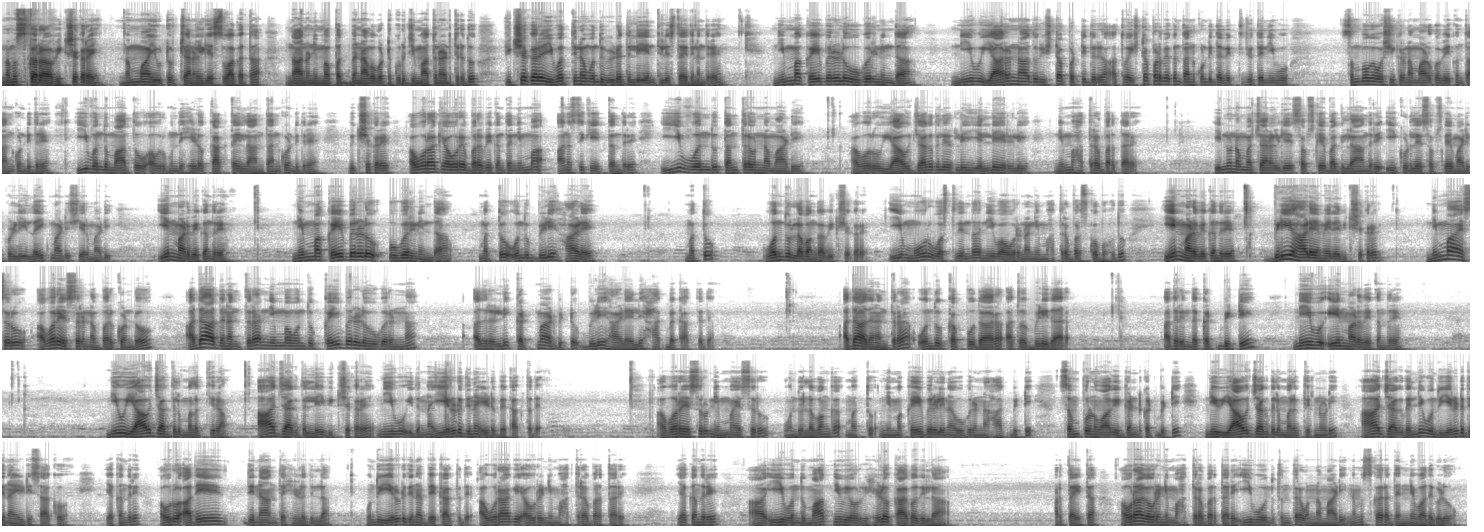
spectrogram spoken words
ನಮಸ್ಕಾರ ವೀಕ್ಷಕರೇ, ನಮ್ಮ ಯೂಟ್ಯೂಬ್ ಚಾನಲ್ಗೆ ಸ್ವಾಗತ. ನಾನು ನಿಮ್ಮ ಪದ್ಮನಾಭ ಭಟ್ಟ ಗುರುಜಿ ಮಾತನಾಡ್ತಿರೋದು ವೀಕ್ಷಕರೇ, ಇವತ್ತಿನ ಒಂದು ವಿಡಿಯೋದಲ್ಲಿ ಏನು ತಿಳಿಸ್ತಾ ಇದ್ದೀನಂದರೆ ನಿಮ್ಮ ಕೈಬೆರಳು ಉಗುರಿನಿಂದ ನೀವು ಯಾರನ್ನಾದರೂ ಇಷ್ಟಪಟ್ಟಿದ್ದೀರಾ ಅಥವಾ ಇಷ್ಟಪಡಬೇಕಂತ ಅಂದ್ಕೊಂಡಿದ್ದ ವ್ಯಕ್ತಿ ಜೊತೆ ನೀವು ಸಂಭೋಗ ವಶೀಕರಣ ಮಾಡ್ಕೋಬೇಕು ಅಂತ ಅಂದ್ಕೊಂಡಿದ್ರೆ ಈ ಒಂದು ಮಾತು ಅವ್ರ ಮುಂದೆ ಹೇಳೋಕ್ಕಾಗ್ತಾ ಇಲ್ಲ ಅಂತ ಅಂದ್ಕೊಂಡಿದ್ರೆ ವೀಕ್ಷಕರೇ, ಅವರಾಗಿ ಅವರೇ ಬರಬೇಕಂತ ನಿಮ್ಮ ಅನಿಸಿಕೆ ಇತ್ತಂದರೆ, ಈ ಒಂದು ತಂತ್ರವನ್ನು ಮಾಡಿ, ಅವರು ಯಾವ ಜಾಗದಲ್ಲಿರಲಿ ಎಲ್ಲೇ ಇರಲಿ, ನಿಮ್ಮ ಹತ್ರ ಬರ್ತಾರೆ. ಇನ್ನೂ ನಮ್ಮ ಚಾನಲ್ಗೆ ಸಬ್ಸ್ಕ್ರೈಬ್ ಆಗಿಲ್ಲ ಅಂದರೆ ಈ ಕೂಡಲೇ ಸಬ್ಸ್ಕ್ರೈಬ್ ಮಾಡಿಕೊಳ್ಳಿ, ಲೈಕ್ ಮಾಡಿ, ಶೇರ್ ಮಾಡಿ. ಏನು ಮಾಡಬೇಕಂದ್ರೆ, ನಿಮ್ಮ ಕೈಬೆರಳು ಉಗುರಿನಿಂದ ಮತ್ತು ಒಂದು ಬಿಳಿ ಹಾಳೆ ಮತ್ತು ಒಂದು ಲವಂಗ ವೀಕ್ಷಕರೇ. ಈ ಮೂರು ವಸ್ತುದಿಂದ ನೀವು ಅವರನ್ನು ನಿಮ್ಮ ಹತ್ತಿರ ಬರ್ಸ್ಕೋಬಹುದು. ಏನು ಮಾಡಬೇಕಂದ್ರೆ, ಬಿಳಿ ಹಾಳೆಯ ಮೇಲೆ ವೀಕ್ಷಕರೇ, ನಿಮ್ಮ ಹೆಸರು ಅವರ ಹೆಸರನ್ನು ಬರ್ಕೊಂಡು ಅದಾದ ನಂತರ ನಿಮ್ಮ ಒಂದು ಕೈ ಬೆರಳು ಉಗುರನ್ನು ಅದರಲ್ಲಿ ಕಟ್ ಮಾಡಿಬಿಟ್ಟು ಬಿಳಿ ಹಾಳೆಯಲ್ಲಿ ಹಾಕಬೇಕಾಗ್ತದೆ. ಅದಾದ ನಂತರ ಒಂದು ಕಪ್ಪು ದಾರ ಅಥವಾ ಬಿಳಿ ದಾರ ಅದರಿಂದ ಕಟ್ಬಿಟ್ಟು ನೀವು ಏನು ಮಾಡಬೇಕಂದ್ರೆ ನೀವು ಯಾವ ಜಾಗದಲ್ಲಿ ಮಲಗ್ತೀರಾ? ಆ ಜಾಗದಲ್ಲಿ ವೀಕ್ಷಕರೇ, ನೀವು ಇದನ್ನು ಎರಡು ದಿನ ಇಡಬೇಕಾಗ್ತದೆ. ಅವರ ಹೆಸರು, ನಿಮ್ಮ ಹೆಸರು, ಒಂದು ಲವಂಗ ಮತ್ತು ನಿಮ್ಮ ಕೈ ಬೆರಳಿನ ಉಗುರನ್ನು ಹಾಕಿಬಿಟ್ಟು, ಸಂಪೂರ್ಣವಾಗಿ ಗಂಟು ಕಟ್ಬಿಟ್ಟು, ನೀವು ಯಾವ ಜಾಗದಲ್ಲಿ ಮಲಗ್ತೀರಿ ನೋಡಿ, ಆ ಜಾಗದಲ್ಲಿ ಒಂದು ಎರಡು ದಿನ ಇಡಿ ಸಾಕು. ಯಾಕಂದರೆ, ಅವರು ಅದೇ ದಿನ ಅಂತ ಹೇಳೋದಿಲ್ಲ. ಒಂದು ಎರಡು ದಿನ ಬೇಕಾಗ್ತದೆ. ಅವರಾಗೆ ಅವರೇ ನಿಮ್ಮ ಹತ್ತಿರ ಬರ್ತಾರೆ. ಯಾಕಂದರೆ ಈ ಒಂದು ಮಾತು ನೀವು ಅವ್ರಿಗೆ ಹೇಳೋಕ್ಕಾಗೋದಿಲ್ಲ. ಅರ್ಥ ಆಯಿತಾ? ಅವರಾಗ ಅವರೇ ನಿಮ್ಮ ಹತ್ತಿರ ಬರ್ತಾರೆ. ಈ ಒಂದು ತಂತ್ರವನ್ನು ಮಾಡಿ ನಮಸ್ಕಾರ, ಧನ್ಯವಾದಗಳು.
